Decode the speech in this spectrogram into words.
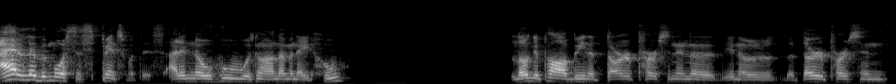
I had a little bit more suspense with this. I didn't know who was going to eliminate who. Logan Paul being the third person in the, you know, the third person,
